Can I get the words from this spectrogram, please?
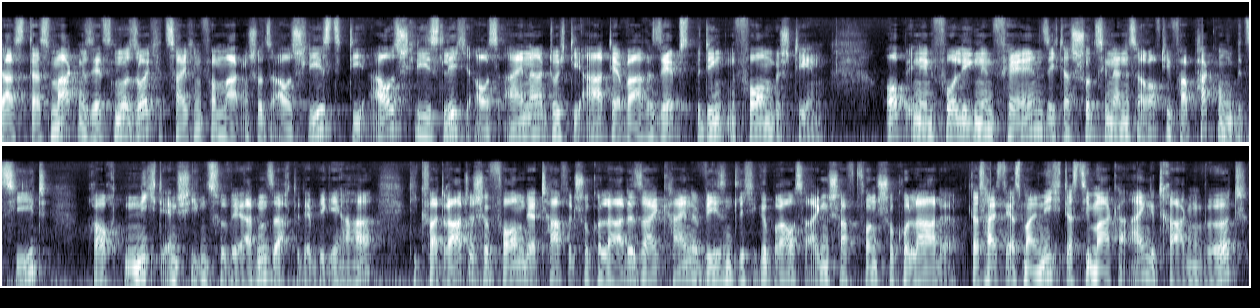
dass das Markengesetz nur solche Zeichen vom Markenschutz ausschließt, die ausschließlich aus einer durch die Art der Ware selbst bedingten Form bestehen. Ob in den vorliegenden Fällen sich das Schutzhindernis auch auf die Verpackung bezieht braucht nicht entschieden zu werden, sagte der BGH. Die quadratische Form der Tafelschokolade sei keine wesentliche Gebrauchseigenschaft von Schokolade. Das heißt erstmal nicht, dass die Marke eingetragen wird.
